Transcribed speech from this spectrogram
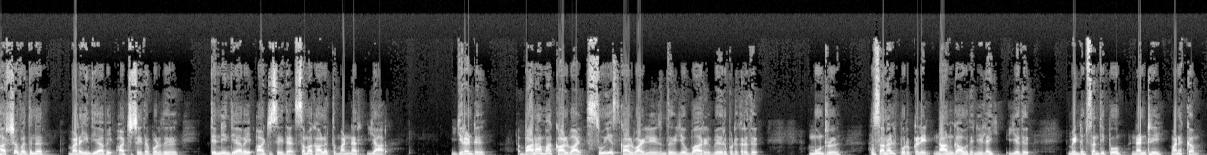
ஹர்ஷவர்தனர் வட இந்தியாவை ஆட்சி செய்த பொழுது தென்னிந்தியாவை ஆட்சி செய்த சமகாலத்து மன்னர் யார்? இரண்டு பானாமா கால்வாய் சூயஸ் கால்வாயிலிருந்து எவ்வாறு வேறுபடுகிறது? மூன்று சணல் பொருட்களின் நான்காவது நிலை எது? மீண்டும் சந்திப்போம். நன்றி வணக்கம்.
